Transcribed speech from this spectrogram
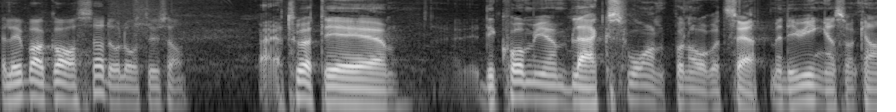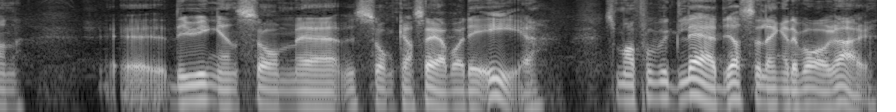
Eller är det bara gasa då, låter det som? Jag tror att det är det kommer ju en Black Swan på något sätt, men det är ju ingen som kan, eh, det är ju ingen som, eh, som kan säga vad det är. Så man får väl glädjas så länge det varar.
